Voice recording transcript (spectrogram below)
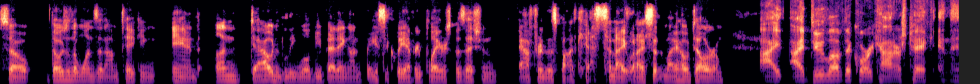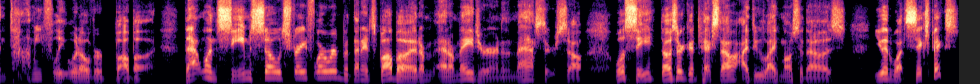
So those are the ones that I'm taking and undoubtedly will be betting on basically every player's position after this podcast tonight when I sit in my hotel room. I I do love the Corey Conners pick, and then Tommy Fleetwood over Bubba. That one seems so straightforward, but then it's Bubba at a at a major and in the Masters. So we'll see. Those are good picks, though. I do like most of those. You had what six picks?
